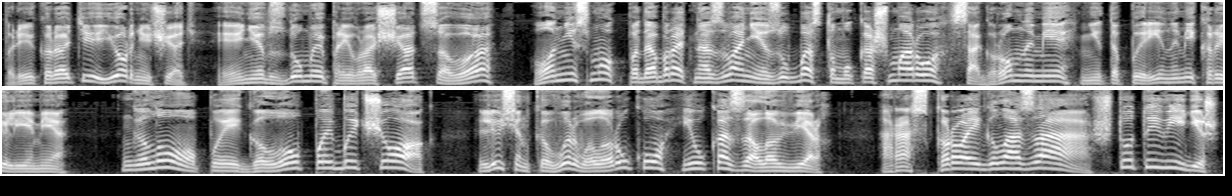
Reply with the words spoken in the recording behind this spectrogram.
«Прекрати ерничать и не вздумай превращаться в...» Он не смог подобрать название зубастому кошмару с огромными нетопыриными крыльями. «Глупый, глупый бычок!» Люсенка вырвала руку и указала вверх. «Раскрой глаза! Что ты видишь?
